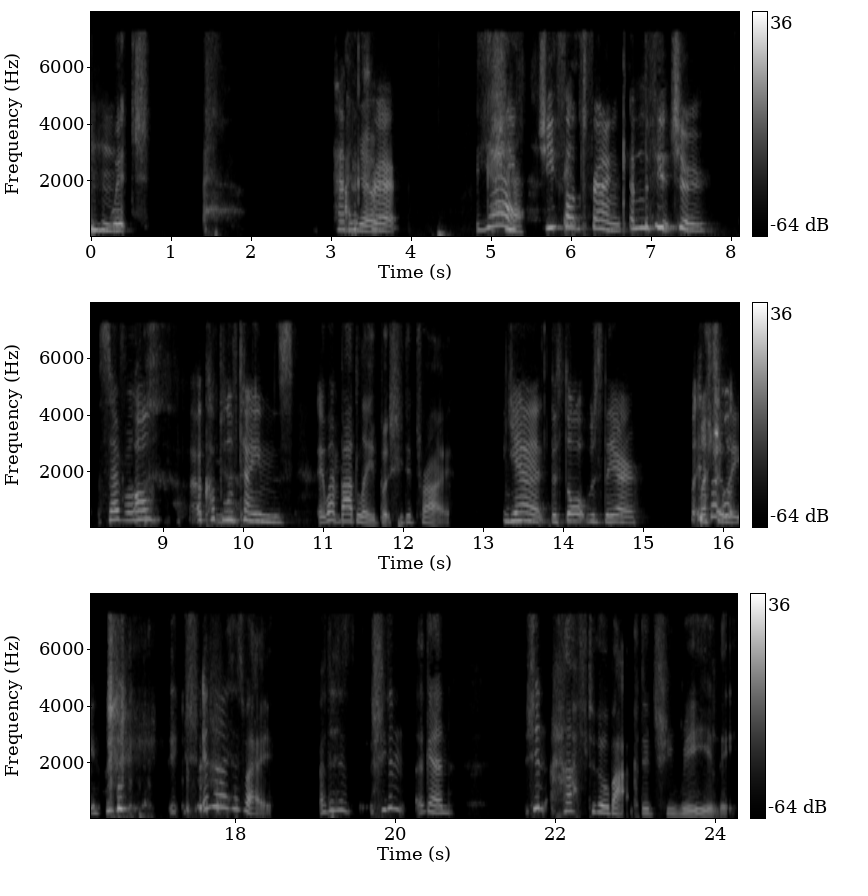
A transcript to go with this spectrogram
Mhm. Which. Hypocrite. yeah, She, she fucked Frank in the future. several Oh, a couple Yeah. of times. it went badly, but she did try. Yeah, the thought was there. But it's like, literally. in the nicest way. And this is she didn't again. she didn't have to go back, did she really?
